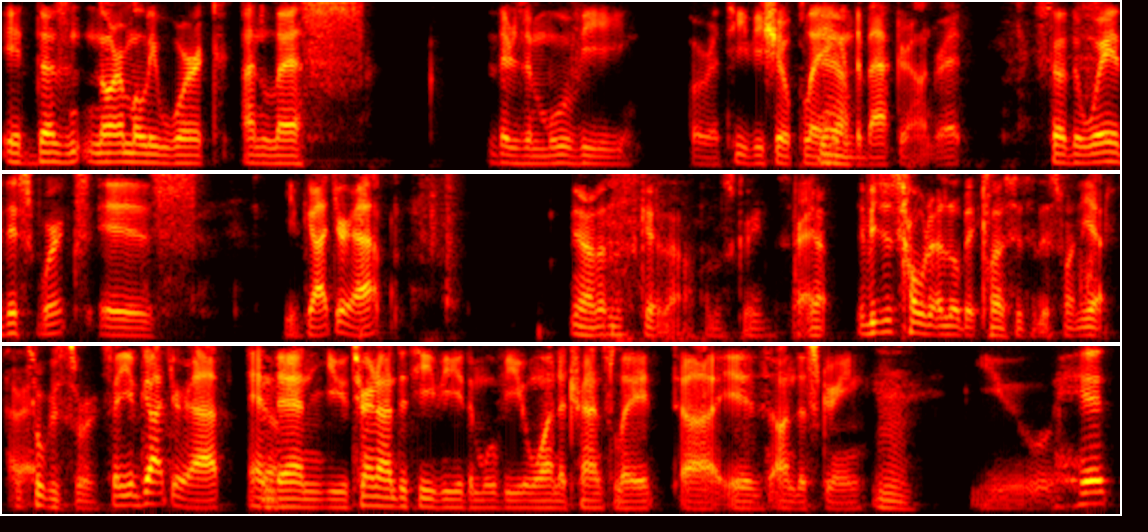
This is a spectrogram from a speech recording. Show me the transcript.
It doesn't normally work unless there's a movie or a TV show playing Yeah. in the background, right? So the way this works is you've got your app. Yeah. Let's get that up on the screen. So, Right. Yeah. If you just hold it a little bit closer to this one, yeah. Right. Talk us through. So you've got your app, and Yeah. then you turn on the TV. The movie you want to translate uh, is on the screen. Mm. You hit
